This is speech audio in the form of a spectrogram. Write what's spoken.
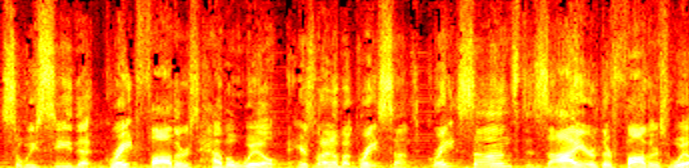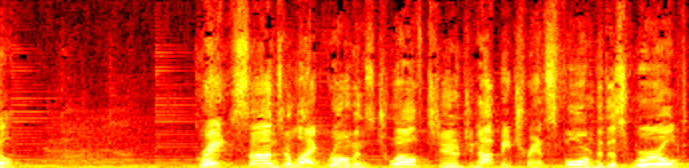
So we see that great fathers have a will. And here's what I know about great sons. Great sons desire their father's will. Great sons are like Romans 12, 2. Do not be transformed to this world,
